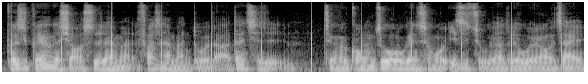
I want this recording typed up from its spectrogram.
各式各样的小事还蛮发生还蛮多的，但其实整个工作跟生活一直主要的围绕在，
